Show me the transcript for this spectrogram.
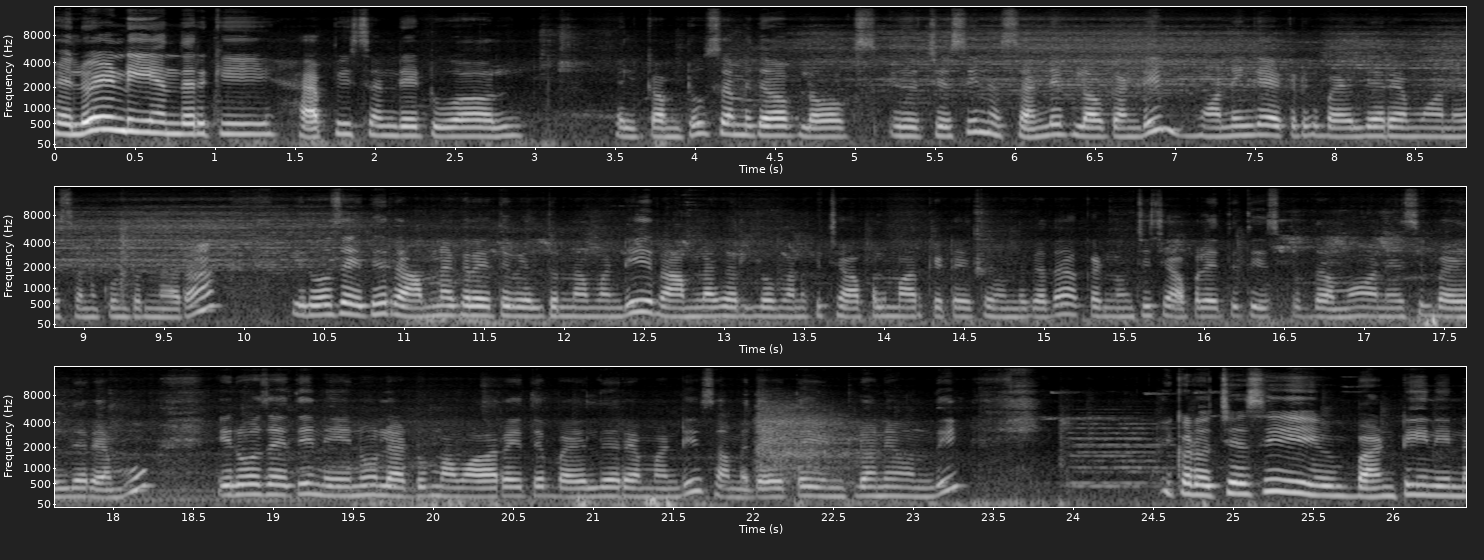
హలో అండి అందరికీ. Happy Sunday to all welcome to Samita blogs ఇది వచ్చేసి నా సండే బ్లాగ్ అండి. మార్నింగే ఎక్కడికి బయలుదేరాము అనేసి అనుకుంటున్నారా? ఈరోజు అయితే రామ్నగర్ అయితే వెళ్తున్నామండి. రామ్నగర్లో మనకి చేపల మార్కెట్ అయితే ఉంది కదా అక్కడ నుంచి చేపలు అయితే తీసుకుందాము అనేసి బయలుదేరాము. ఈరోజు అయితే నేను లడ్డు మా వారు అయితే బయలుదేరామండి. సమిత అయితే ఇంట్లోనే ఉంది. ఇక్కడ వచ్చేసి బంటి నిన్న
